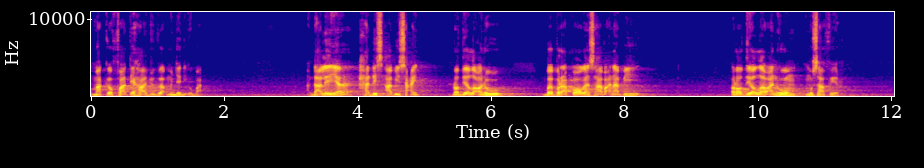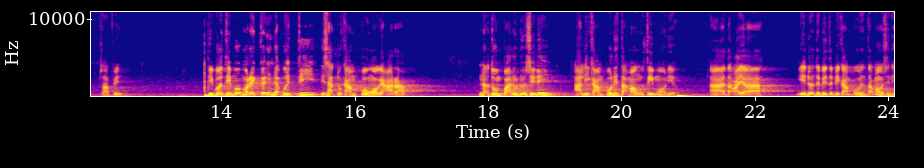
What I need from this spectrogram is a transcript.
maka Fatihah juga menjadi ubat dalilnya hadis Abi Sa'id radhiyallahu anhu beberapa orang sahabat Nabi radhiyallahu anhum musafir. Musafir. Tiba-tiba mereka ni nak berhenti di satu kampung orang Arab nak tumpah duduk sini ahli kampung ni tak mau terima dia. Ah, tak payah lah. Dia duduk tepi-tepi kampung tak mau sini.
